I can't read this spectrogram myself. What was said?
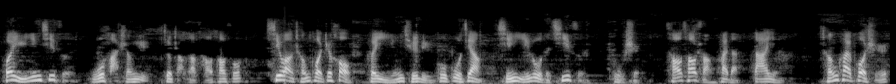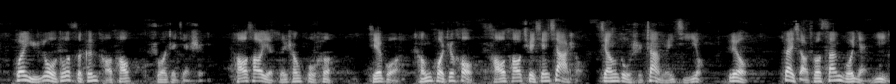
关羽因妻子无法生育，就找到曹操说，希望城破之后可以迎娶吕布部将秦宜禄的妻子故事。曹操爽快的答应了。城快破时，关羽又多次跟曹操说这件事，曹操也随声附和。结果城破之后，曹操却先下手将杜氏占为己有。六，在小说《三国演义》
